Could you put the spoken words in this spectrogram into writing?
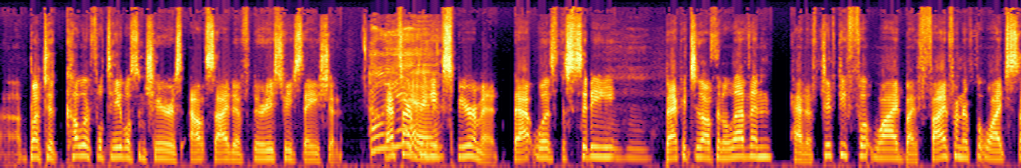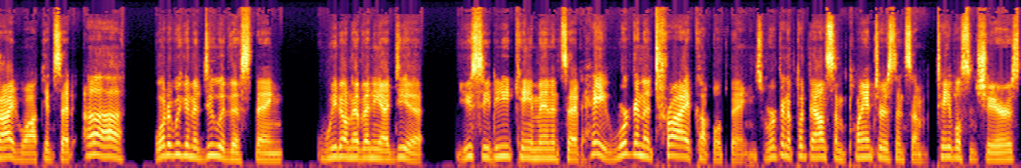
uh, bunch of colorful tables and chairs outside of 30th Street Station. Oh, That's yeah. our big experiment. That was the city mm-hmm. back in 2011 had a 50 foot wide by 500 foot wide sidewalk and said, "Uh, what are we going to do with this thing? We don't have any idea." UCD came in and said, "Hey, we're going to try a couple things. We're going to put down some planters and some tables and chairs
